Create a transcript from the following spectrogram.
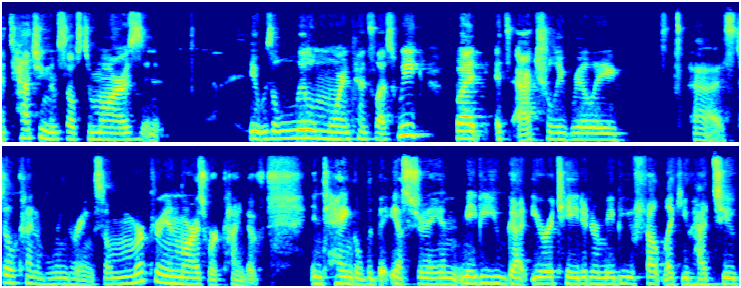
attaching themselves to Mars, and it, it was a little more intense last week, but it's actually really uh, still kind of lingering. So Mercury and Mars were kind of entangled a bit yesterday, and maybe you got irritated, or maybe you felt like you had to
